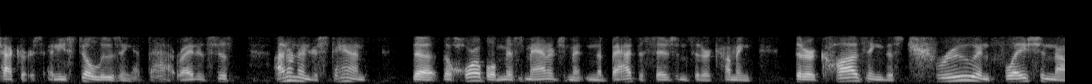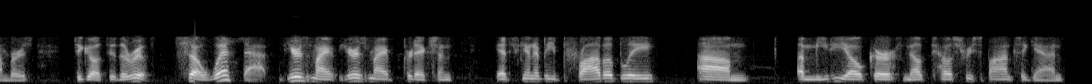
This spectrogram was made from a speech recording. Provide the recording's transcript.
checkers, and he's still losing at that, right? It's just I don't understand the the horrible mismanagement and the bad decisions that are coming that are causing this true inflation numbers to go through the roof. So with that, here's my here's my prediction. It's going to be probably um, a mediocre milk toast response again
